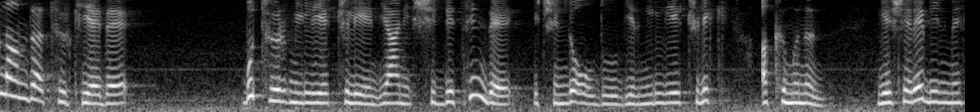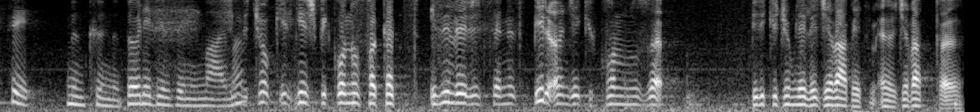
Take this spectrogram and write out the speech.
anlamda Türkiye'de bu tür milliyetçiliğin yani şiddetin de içinde olduğu bir milliyetçilik akımının yeşerebilmesi mümkün mü? Böyle bir zemin var mı? Şimdi çok ilginç bir konu fakat izin verirseniz bir önceki konumuza bir iki cümleyle cevap et, e, cevap e,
